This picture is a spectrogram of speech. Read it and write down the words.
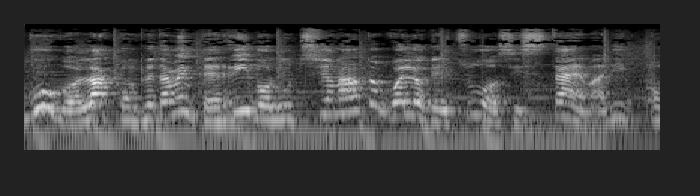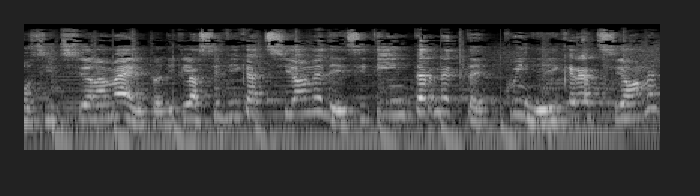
Google ha completamente rivoluzionato quello che è il suo sistema di posizionamento, di classificazione dei siti internet e quindi di creazione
